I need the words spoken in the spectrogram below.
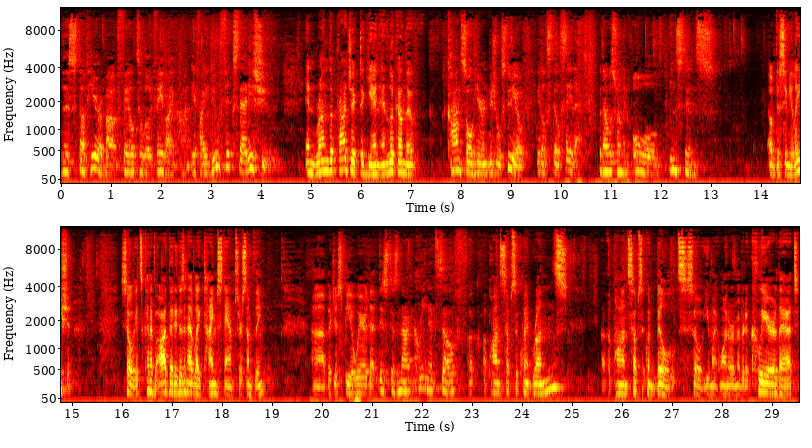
this stuff here about failed to load fave icon, if I do fix that issue and run the project again and look on the console here in Visual Studio, it'll still say that. But that was from an old instance of the simulation. So it's kind of odd that it doesn't have like timestamps or something. Uh, but just be aware that this does not clean itself upon subsequent runs upon subsequent builds. So you might want to remember to clear that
